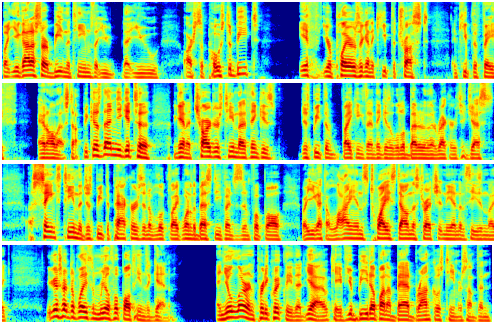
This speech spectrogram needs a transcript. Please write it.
But you got to start beating the teams that you that you are supposed to beat if your players are going to keep the trust and keep the faith and all that stuff. Because then you get to again a Chargers team that I think is just beat the Vikings. I think is a little better than the record suggests. A Saints team that just beat the Packers and have looked like one of the best defenses in football. Right, you got the Lions twice down the stretch in the end of the season. Like you're gonna start to play some real football teams again, and you'll learn pretty quickly that yeah, okay, if you beat up on a bad Broncos team or something,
